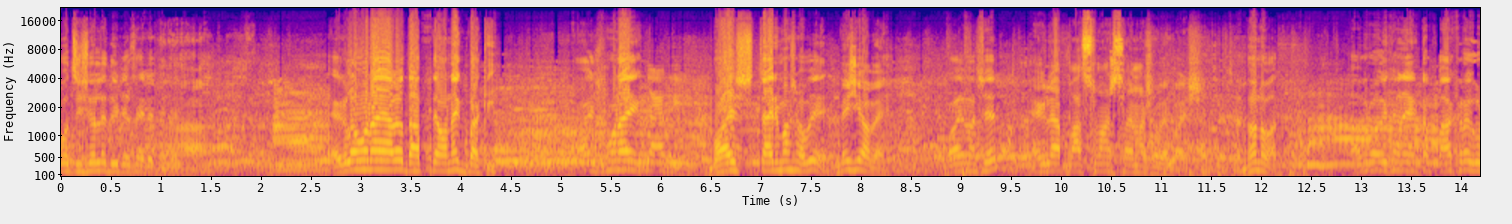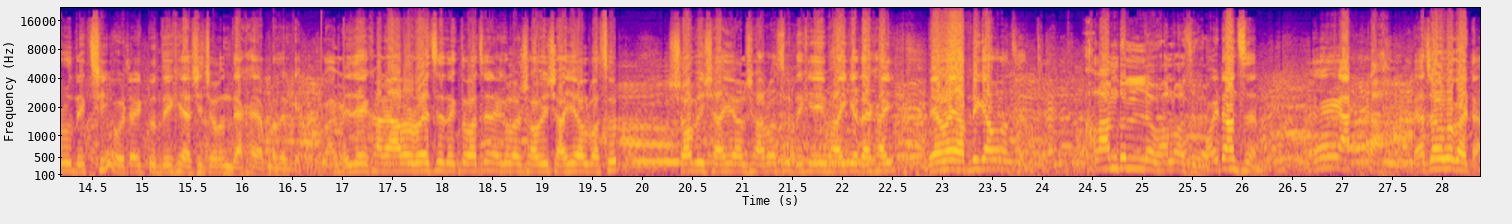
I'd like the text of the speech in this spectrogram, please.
পঁচিশ হলে দুইটা সাইডে দিবেন। হ্যাঁ। এগুলো মনে হয় আরও দাঁততে অনেক বাকি। বয়স মনে হয় বয়স চার মাস হবে? বেশি হবে। কয় মাসের? এগুলা পাঁচ মাস ছয় মাস হবে বয়স। আচ্ছা ধন্যবাদ। আমরা ওইখানে একটা পাকড়া গরু দেখছি ওইটা একটু দেখে আসি চলুন দেখাই আপনাদেরকে। এই যে এখানে আরও রয়েছে দেখতে পাচ্ছেন এগুলো সবই শাহিয়াল বাছুর সবই শাহিয়াল সার বাছুর দেখি এই ভাইকে দেখাই। ভাইয়া ভাই আপনি কেমন আছেন? আলহামদুলিল্লাহ ভালো আছে কয়টা আনছেন? এই আটটা। বেচা হলো কয়টা?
